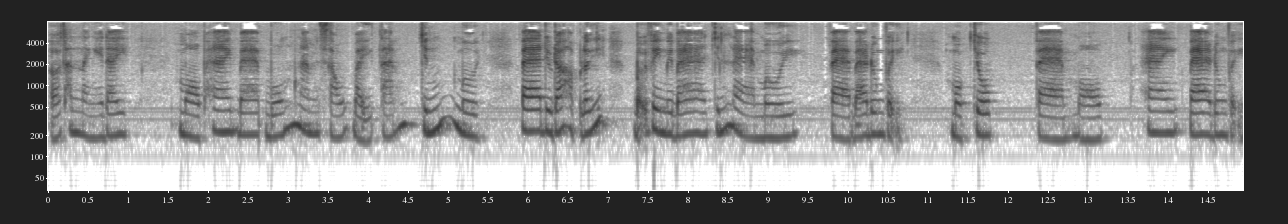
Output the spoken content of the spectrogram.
ở thanh này ngay đây. 1, 2, 3, 4, 5, 6, 7, 8, 9, 10 và điều đó hợp lý bởi vì 13 chính là 10 và 3 đơn vị. Một chục và 1, 2, 3 đơn vị.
